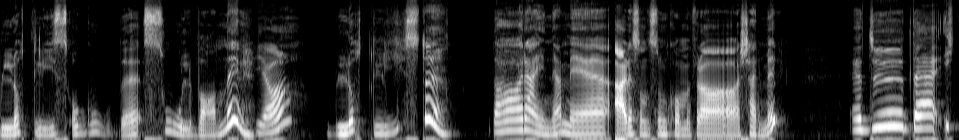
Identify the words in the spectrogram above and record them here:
blått lys og gode solvaner. ja. Blått lys, du. Da regner jeg med Er det sånn som kommer fra skjermer? Eh, Du, det er ikke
